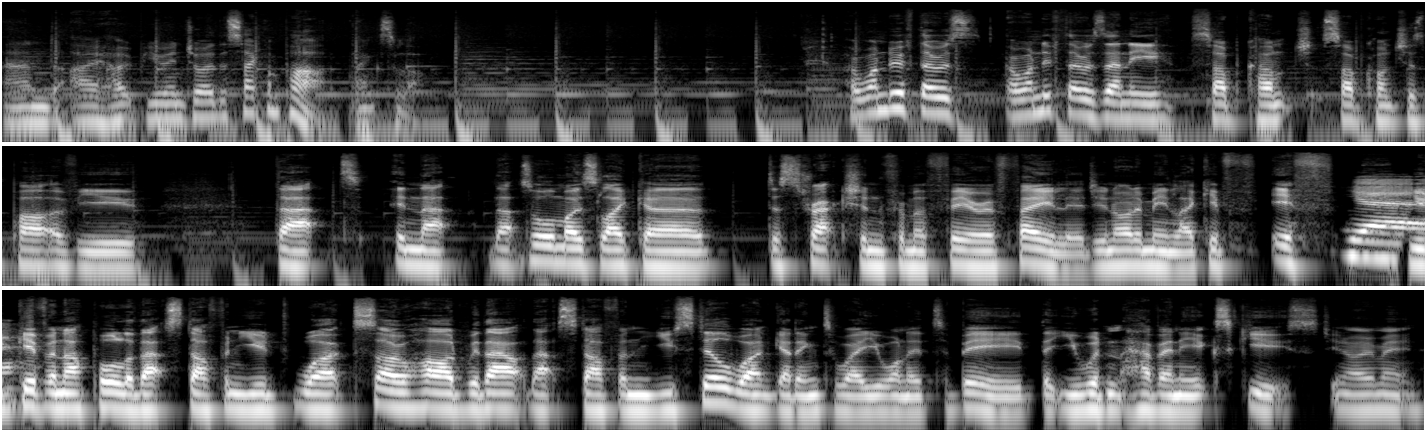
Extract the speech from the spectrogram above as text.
And I hope you enjoy the second part. Thanks a lot. I wonder if there was. I wonder if there was any subconscious subconscious part of you that in that that's almost like a distraction from a fear of failure. Do you know what I mean? Like if if Yeah. you'd given up all of that stuff and you'd worked so hard without that stuff and you still weren't getting to where you wanted to be, that you wouldn't have any excuse. Do you know what I mean?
